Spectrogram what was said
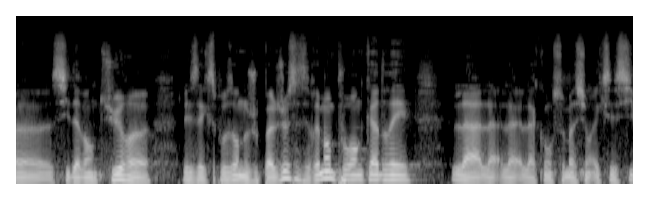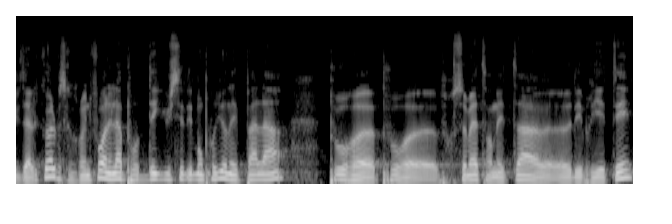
Euh, si d'aventure euh, les exposants ne jouent pas le jeu, ça c'est vraiment pour encadrer la, consommation excessive d'alcool, parce qu'encore une fois, on est là pour déguster des bons produits, on n'est pas là pour, euh, pour, se mettre en état d'ébriété.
